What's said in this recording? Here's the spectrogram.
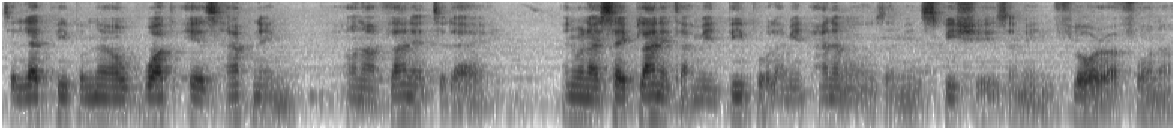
to let people know what is happening on our planet today. And when I say planet, I mean people, I mean animals, I mean species, I mean flora, fauna,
